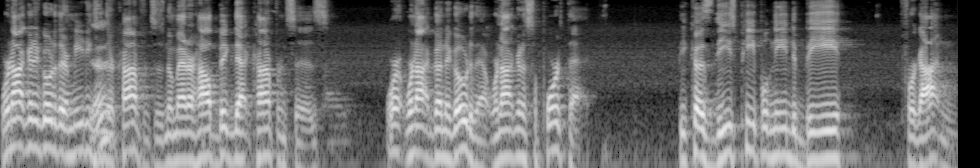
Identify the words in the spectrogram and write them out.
We're not going to go to their meetings and their conferences, no matter how big that conference is. We're, we're not going to go to that. We're not going to support that because these people need to be forgotten.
